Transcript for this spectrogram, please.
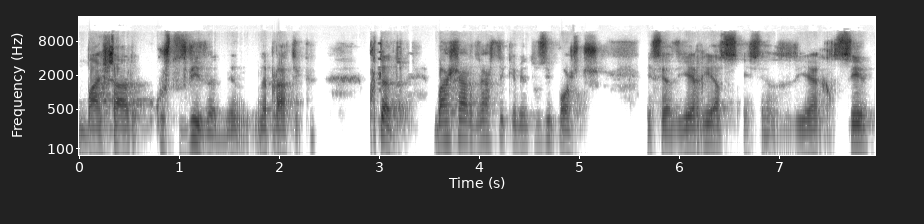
baixar o custo de vida, né, na prática. Portanto, baixar drasticamente os impostos. em sede de IRS, em sede de IRC.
